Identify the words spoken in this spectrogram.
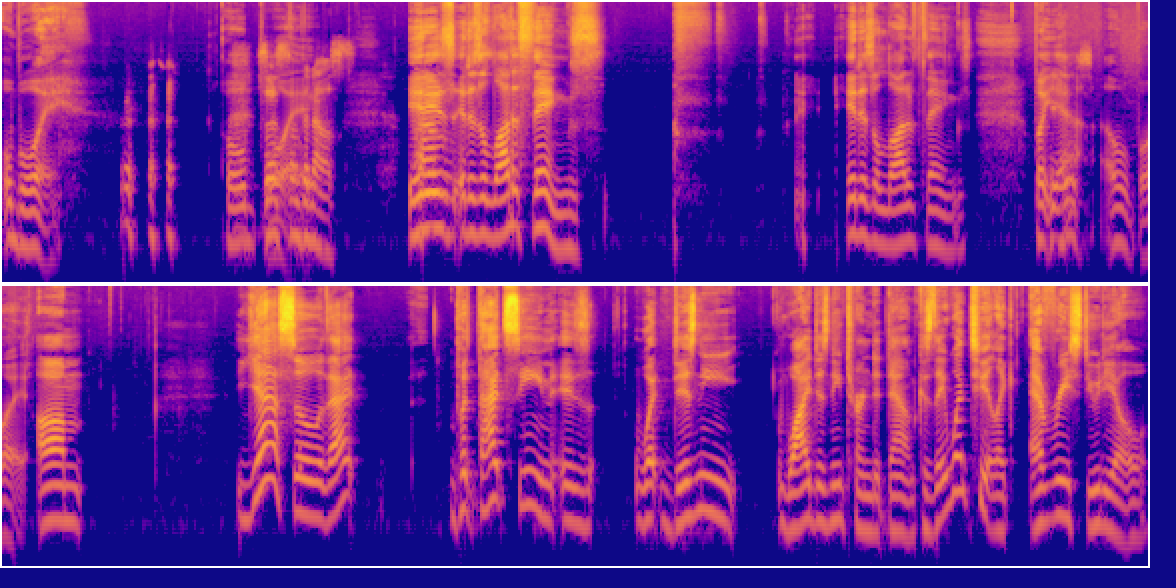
oh boy, oh boy, So that's something else. It is. Um, It is a lot of things. it is a lot of things, but yeah. is. Oh boy. Um. Yeah. So that, but that scene is what Disney. Why Disney turned it down because they went to like every studio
